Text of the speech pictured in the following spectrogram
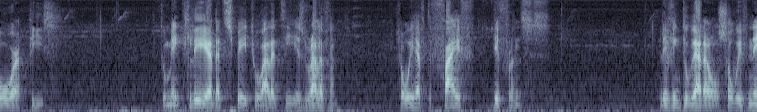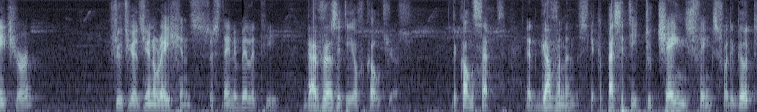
Four Ps. To make clear that spirituality is relevant. So we have the five differences living together also with nature, future generations, sustainability, diversity of cultures. The concept that governance, the capacity to change things for the good,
